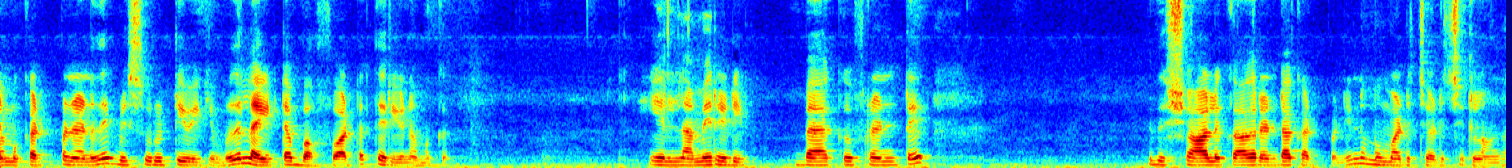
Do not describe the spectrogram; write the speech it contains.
நம்ம கட் பண்ணதை இப்படி சுருட்டி வைக்கும்போது லைட்டாக பஃபாட்டாக தெரியும் நமக்கு. எல்லாமே ரெடி பேக்கு ஃப்ரண்ட்டு இது ஷாலுக்காக ரெண்டாக கட் பண்ணி நம்ம மடித்து அடிச்சுக்கலாங்க.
